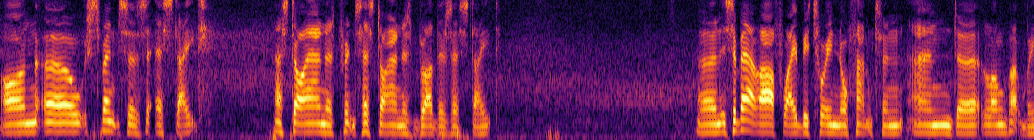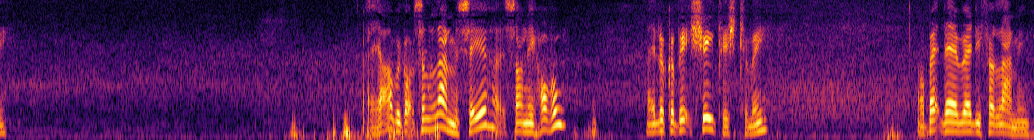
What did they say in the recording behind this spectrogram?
on Earl Spencer's estate. That's Diana's, Princess Diana's brother's estate. And it's about halfway between Northampton and uh, Long Buckby. There are, we've got some lambs here at Sunny Hovel. They look a bit sheepish to me. I bet they're ready for lambing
